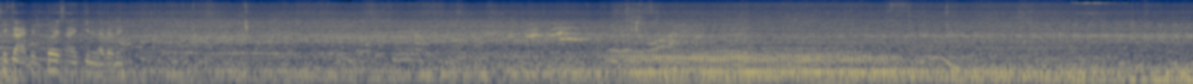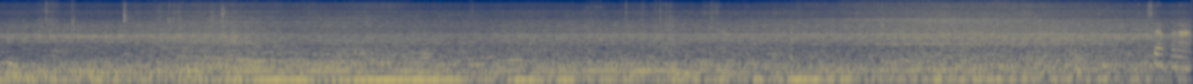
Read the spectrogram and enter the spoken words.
สิกลายเป็นกล้วยชายกินแล้วเดี๋ยวนี้ แซ่บขนาด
